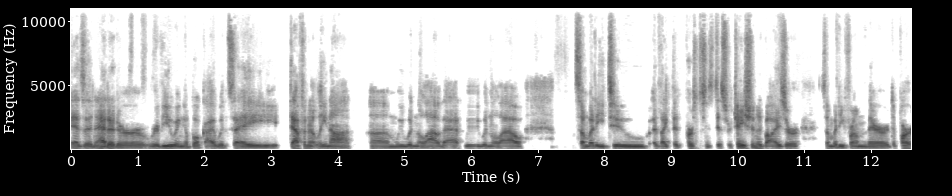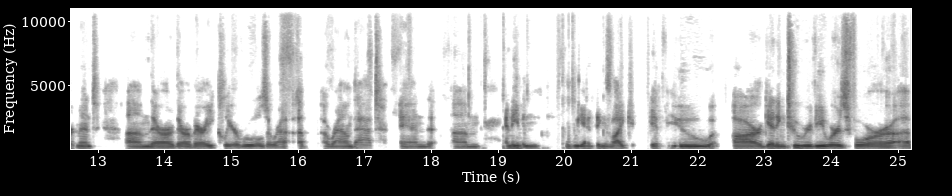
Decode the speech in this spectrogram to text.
as an editor reviewing a book i would say definitely not. Um, we wouldn't allow that. We wouldn't allow somebody to like the person's dissertation advisor somebody from their department. Um, there are there are very clear rules around uh, around that. And um, and even we had things like if you are getting two reviewers for a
